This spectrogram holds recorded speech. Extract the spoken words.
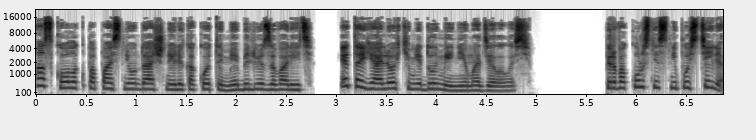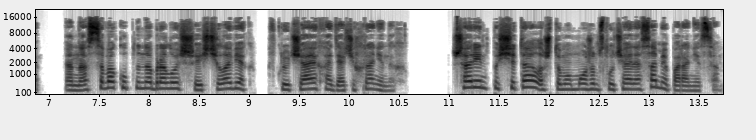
Осколок попасть неудачно или какой-то мебелью завалить. Это я легким недоумением отделалась. Первокурсниц не пустили, а нас совокупно набралось шесть человек, включая ходячих раненых. Шарин посчитала, что мы можем случайно сами пораниться.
